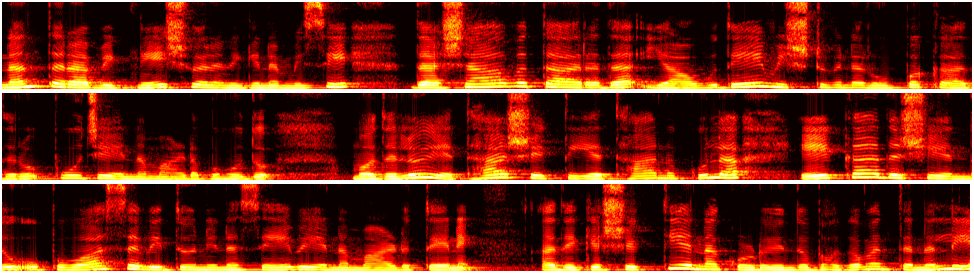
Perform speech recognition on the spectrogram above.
ನಂತರ ವಿಘ್ನೇಶ್ವರನಿಗೆ ನಮಿಸಿ ದಶಾವತಾರದ ಯಾವುದೇ ವಿಷ್ಣುವಿನ ರೂಪಕ್ಕಾದರೂ ಪೂಜೆಯನ್ನು ಮಾಡಬಹುದು. ಮೊದಲು ಯಥಾಶಕ್ತಿ, ಯಥಾನುಕೂಲ ಏಕಾದಶಿ ಎಂದು ಉಪವಾಸವಿದ್ದು ನಿನ್ನ ಸೇವೆಯನ್ನು ಮಾಡುತ್ತೇನೆ. ಅದಕ್ಕೆ ಶಕ್ತಿಯನ್ನು ಕೊಡು ಎಂದು ಭಗವಂತನಲ್ಲಿ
